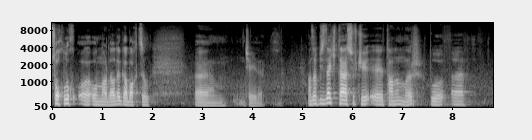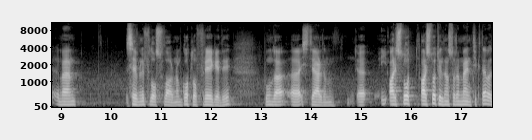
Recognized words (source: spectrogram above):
çoxluq onlardadır, qabaqcıl şeydə. Ancaq bizdəki təəssüf ki, e, tanınmır. Bu e, mənim sevimli filosoflarımdan Gottlob Fregedir. Bunu da e, istəyərdim. E, Aristot Aristoteldən sonra məntiqdə və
